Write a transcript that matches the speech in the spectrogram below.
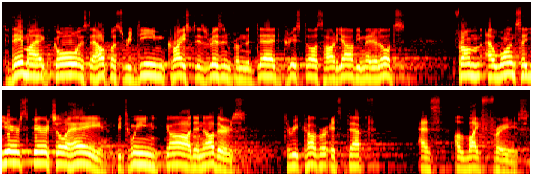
Today, my goal is to help us redeem Christ is risen from the dead, Christos Haryavi Merilots, from a once a year spiritual hey between God and others to recover its depth as a life phrase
